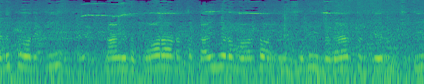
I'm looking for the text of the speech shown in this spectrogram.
எடுக்க வரைக்கும் நாங்கள் இந்த போராட்டத்தை கைவிட மாட்டோம் அப்படின்னு சொல்லி இந்த நேரத்தை தெரிவிச்சுட்டு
